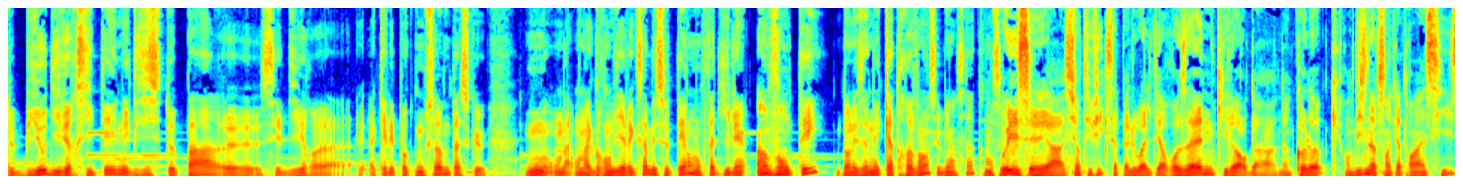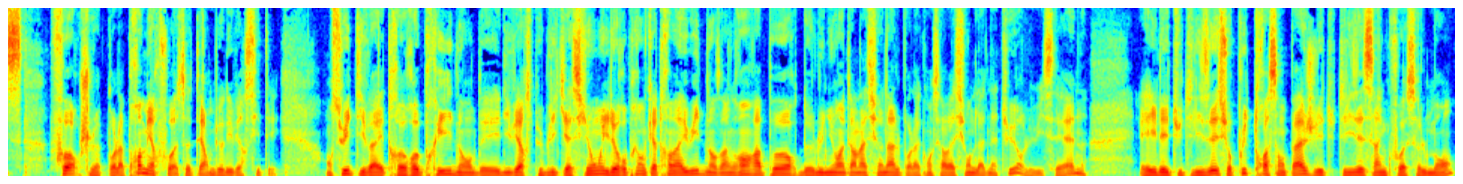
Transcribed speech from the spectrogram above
biodiversité n'existe pas. Euh, c'est dire euh, à quelle époque nous sommes, parce que nous, on a, on a, grandi avec ça, mais ce terme, en fait, il est inventé dans les années 80, c'est bien ça? Comment Oui, c'est un scientifique qui s'appelle Walter Rosen qui, lors d'un colloque en 1986, forge pour la première fois ce terme biodiversité. Ensuite, il va être repris dans des diverses publications. Il est repris en 88 dans un grand rapport de l'Union internationale pour la conservation de la nature, l'UICN et il est utilisé sur plus de 300 pages, il est utilisé cinq fois seulement,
